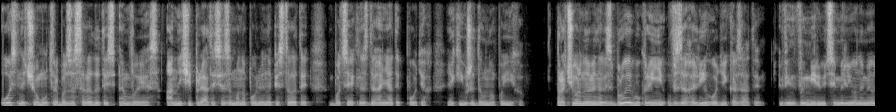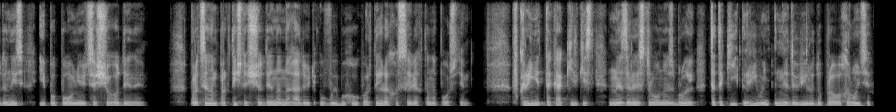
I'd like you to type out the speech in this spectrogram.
Ось на чому треба зосередитись МВС, а не чіплятися за монополію на пістолети, бо це як наздоганяти потяг, який вже давно поїхав. Про чорний ринок зброї в Україні взагалі годі казати. Він вимірюється мільйонами одиниць і поповнюється щогодини. Про це нам практично щоденно нагадують вибухи у квартирах, оселях та на пошті. В країні така кількість незареєстрованої зброї та такий рівень недовіри до правоохоронців,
